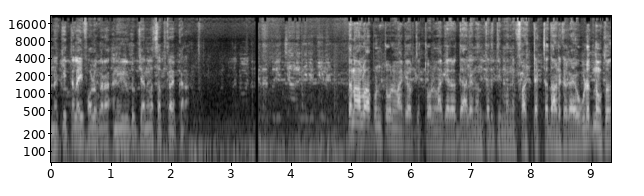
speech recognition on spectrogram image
नक्की त्यालाही फॉलो करा आणि युट्यूब चॅनलला सबस्क्राईब करा. तर आलो आपण टोल नाक्यावरती. टोल नाक्यावरती आल्यानंतर ती म्हणे फास्टॅगचं दांडकं काय उघडत नव्हतं.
